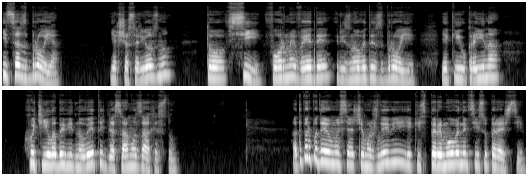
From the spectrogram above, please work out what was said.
І це зброя. Якщо серйозно, то всі форми, види, різновиди зброї, які Україна хотіла би відновити для самозахисту. А тепер подивимося, чи можливі якісь перемовини в цій суперечці.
